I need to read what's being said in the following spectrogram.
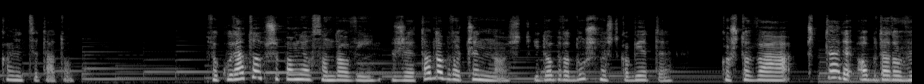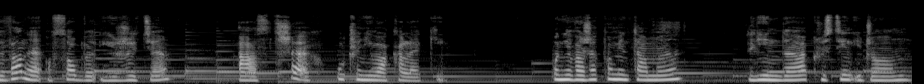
Koniec cytatu. Prokurator przypomniał sądowi, że ta dobroczynność i dobroduszność kobiety kosztowała cztery obdarowywane osoby ich życie, a z trzech uczyniła kaleki. Ponieważ, jak pamiętamy, Linda, Christine i John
